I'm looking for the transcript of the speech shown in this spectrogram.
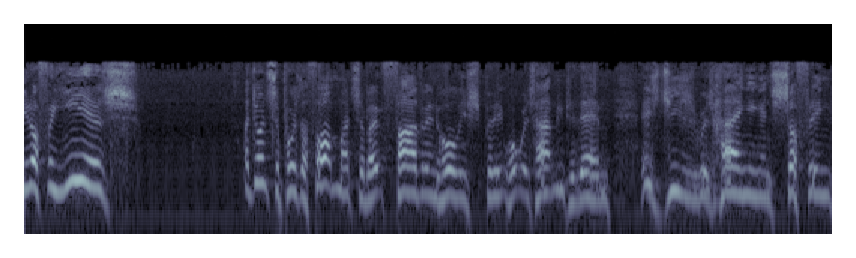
You know, for years, I don't suppose I thought much about Father and Holy Spirit, what was happening to them as Jesus was hanging and suffering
